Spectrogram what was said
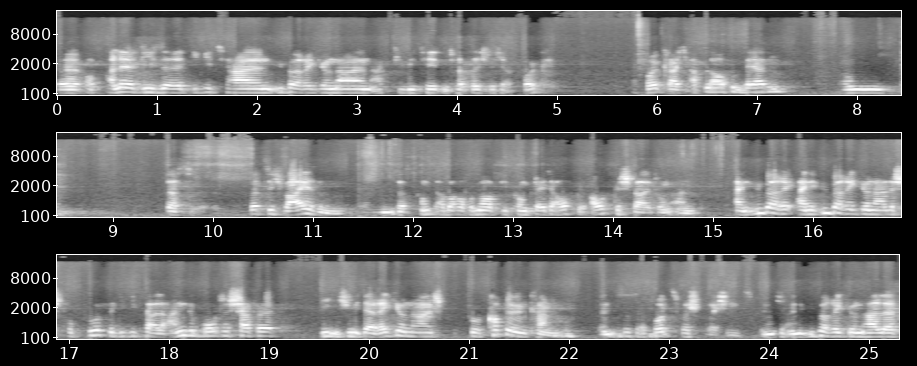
äh, ob alle diese digitalen, überregionalen Aktivitäten tatsächlich Erfolg, erfolgreich ablaufen werden. Ähm, das wird sich weisen. Ähm, das kommt aber auch immer auf die konkrete Ausgestaltung an. Ein Überre eine überregionale Struktur für digitale Angebote schaffe, die ich mit der regionalen Struktur koppeln kann, dann ist es erfolgsversprechend. Wenn ich eine überregionale,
